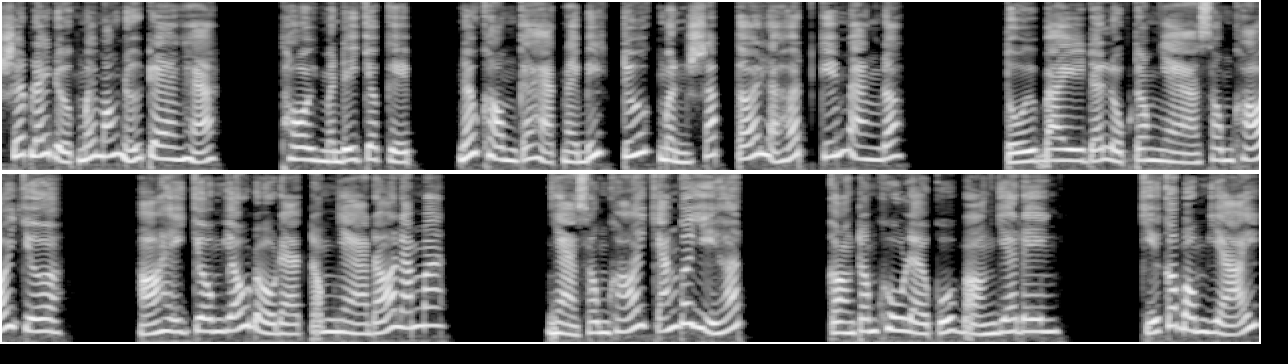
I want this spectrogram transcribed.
Sếp lấy được mấy món nữ trang hả? Thôi mình đi cho kịp. Nếu không cả hạt này biết trước mình sắp tới là hết kiếm ăn đó. Tụi bay đã lục trong nhà xong khói chưa? Họ hay chôn giấu đồ đạc trong nhà đó lắm á. Nhà xong khói chẳng có gì hết. Còn trong khu lều của bọn da đen, chỉ có bông giải,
